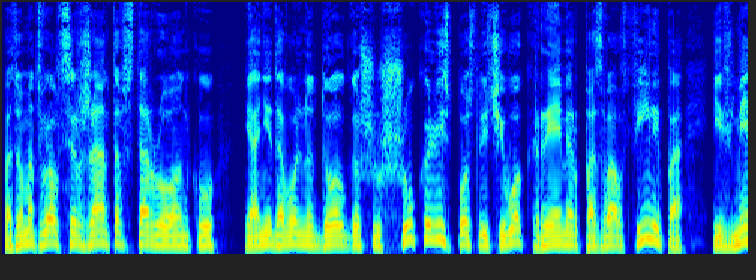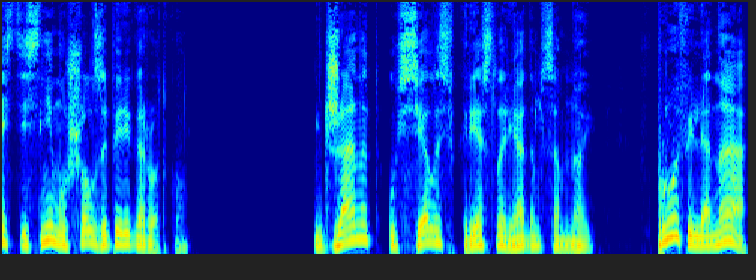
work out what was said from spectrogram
Потом отвел сержанта в сторонку и они довольно долго шушукались, после чего Кремер позвал Филиппа и вместе с ним ушел за перегородку. Джанет уселась в кресло рядом со мной. В профиль она,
